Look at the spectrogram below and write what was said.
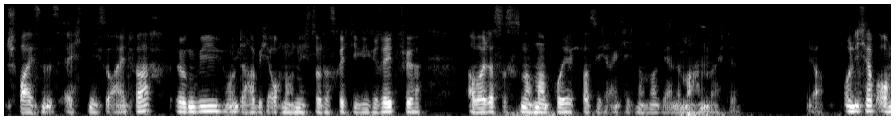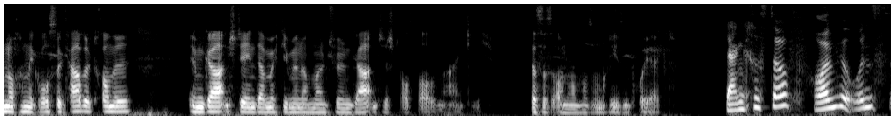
Schweißen ist echt nicht so einfach irgendwie und da habe ich auch noch nicht so das richtige Gerät für. Aber das ist nochmal ein Projekt, was ich eigentlich nochmal gerne machen möchte. Ja. Und ich habe auch noch eine große Kabeltrommel im Garten stehen, da möchte ich mir nochmal einen schönen Gartentisch draus bauen eigentlich. Das ist auch nochmal so ein Riesenprojekt. Dann, Christoph, freuen wir uns,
